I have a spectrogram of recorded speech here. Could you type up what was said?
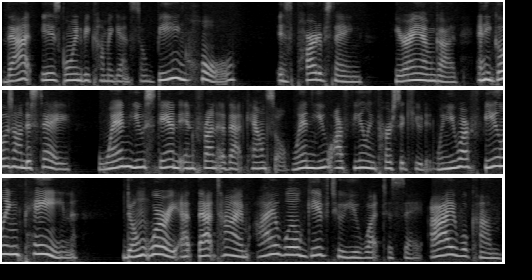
that is going to be come against so being whole is part of saying here i am god and he goes on to say when you stand in front of that council when you are feeling persecuted when you are feeling pain don't worry. At that time, I will give to you what to say. I will come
